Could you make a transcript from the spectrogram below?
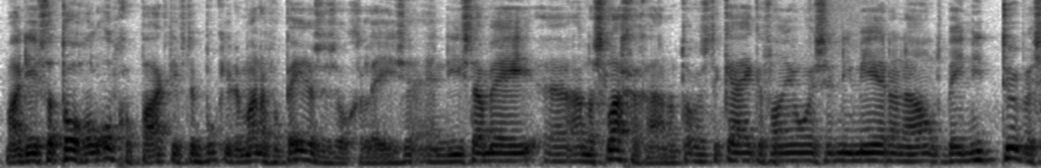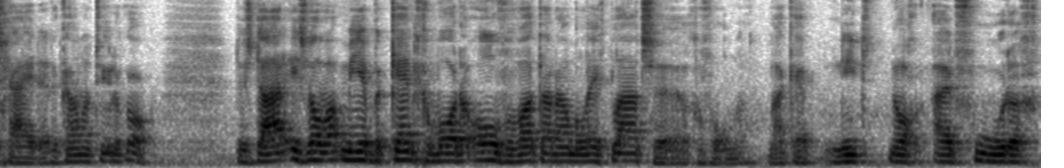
Maar die heeft dat toch wel opgepakt. Die heeft het boekje De Mannen van Pegasus ook gelezen. En die is daarmee aan de slag gegaan. Om toch eens te kijken van jongens, is er niet meer aan de hand? Ben je niet te bescheiden? Dat kan natuurlijk ook. Dus daar is wel wat meer bekend geworden over wat daar allemaal heeft plaatsgevonden. Maar ik heb niet nog uitvoerig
